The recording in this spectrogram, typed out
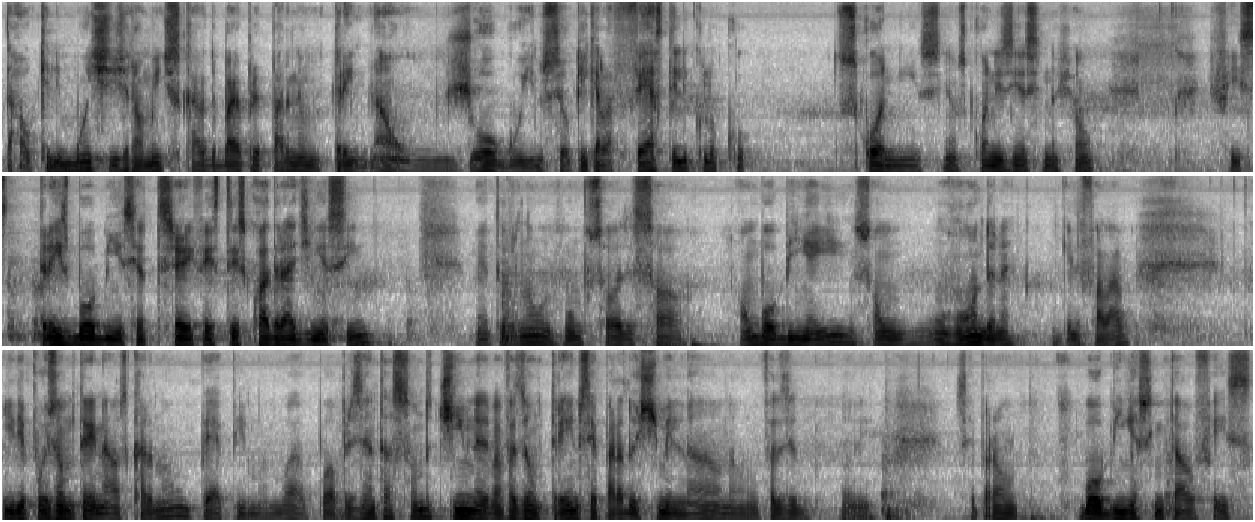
tal, aquele monte, geralmente os caras do bairro preparam né, um treinão, um jogo e não sei o que, aquela festa. Ele colocou os coninhos assim, uns conezinhos assim no chão. Fez três bobinhos assim, fez três quadradinhos assim. Então, não, vamos só fazer só, um bobinho aí, só um, um né? Que ele falava. E depois vamos treinar. Os caras, não, Pepe, mano, pô, apresentação do time, né? Vai fazer um treino, separar dois times, não, não, vamos fazer. ali, separar um bobinho assim e tal. Fez.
